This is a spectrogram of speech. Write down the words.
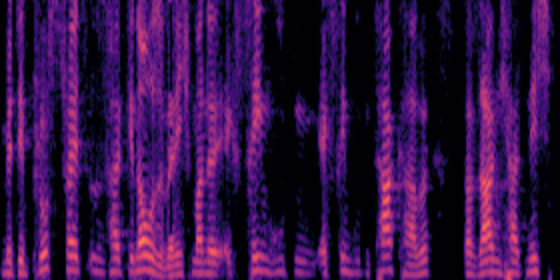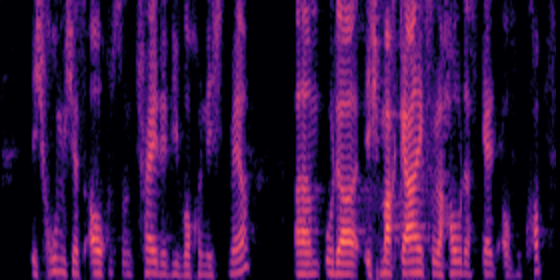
mit den Plus-Trades ist es halt genauso. Wenn ich mal einen extrem guten, extrem guten Tag habe, dann sage ich halt nicht, ich ruhe mich jetzt aus und trade die Woche nicht mehr. Ähm, oder ich mache gar nichts oder hau das Geld auf den Kopf,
